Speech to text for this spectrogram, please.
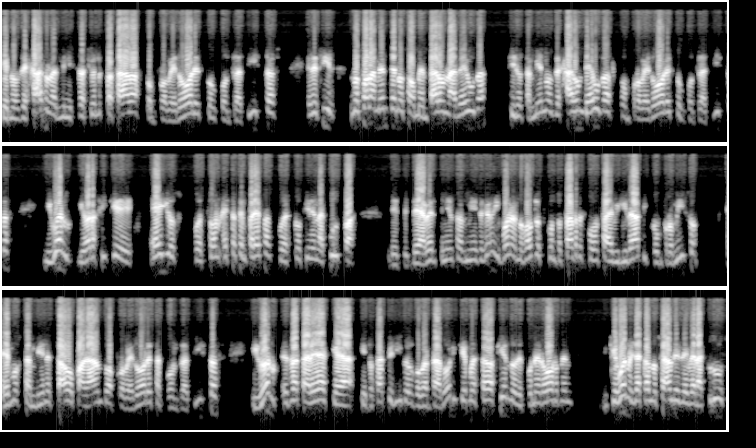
que nos dejaron administraciones pasadas con proveedores, con contratistas. Es decir, no solamente nos aumentaron la deuda, sino también nos dejaron deudas con proveedores, con contratistas. Y bueno, y ahora sí que ellos, pues son, estas empresas, pues no tienen la culpa de, de, haber tenido esa administración. Y bueno, nosotros con total responsabilidad y compromiso hemos también estado pagando a proveedores, a contratistas. Y bueno, es la tarea que, que nos ha pedido el gobernador y que hemos estado haciendo de poner orden y que bueno, ya cuando se hable de Veracruz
